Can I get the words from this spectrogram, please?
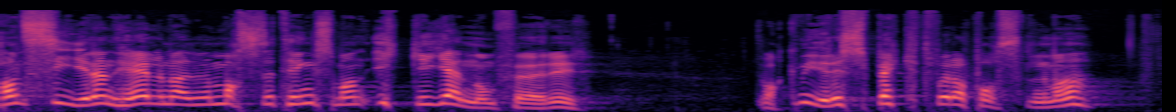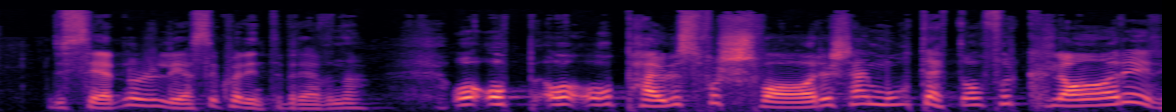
Han sier en hel masse ting som han ikke gjennomfører. Det var ikke mye respekt for apostlene. Du ser det når du leser korinterbrevene. Og, og, og, og, Paulus forsvarer seg mot dette og forklarer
